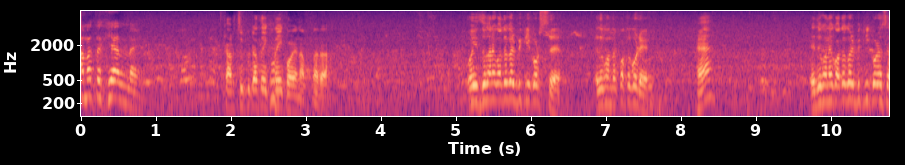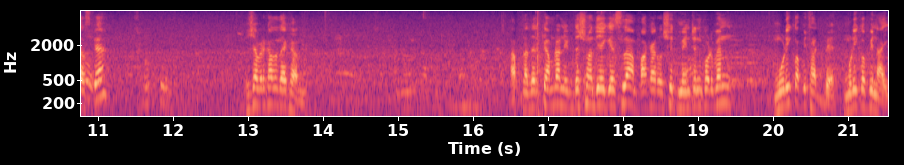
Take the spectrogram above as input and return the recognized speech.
আমার তো খেয়াল নাই। কারচুপিটা তো এখানেই করেন আপনারা। ওই দোকানে কত করে বিক্রি করছে? এই দোকানে কত করে? হ্যাঁ? এই দোকানে কত করে বিক্রি করেছে আজকে? হিসাবের খাতা দেখান। আপনাদেরকে আমরা নির্দেশনা দিয়ে গেছিলাম পাকা রসিদ মেনটেন করবেন মুড়ি কপি থাকবে মুড়ি কপি নাই।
